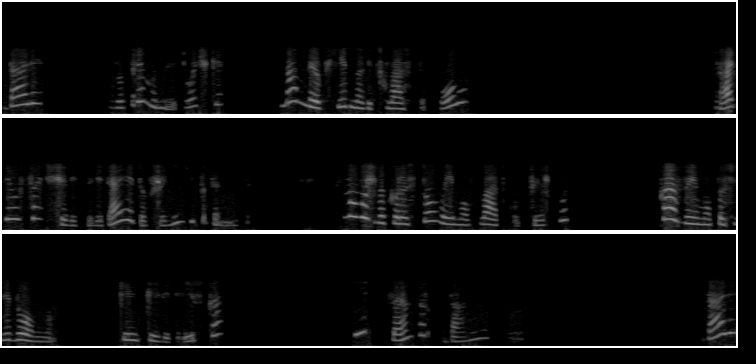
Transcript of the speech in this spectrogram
Далі з отриманої точки нам необхідно відкласти коло радіуса, що відповідає довжині гіпотенузи. Знову ж використовуємо вкладку циркуль, вказуємо послідовно кінці відрізка і центр даного кола. Далі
